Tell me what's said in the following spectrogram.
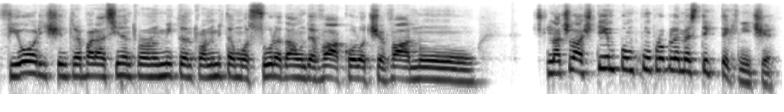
fiori și întrebarea în sine într-o anumită, într-o anumită măsură, da, undeva acolo ceva nu... Și în același timp îmi pun probleme strict tehnice.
